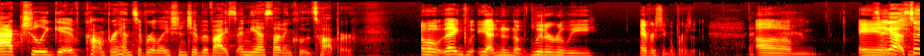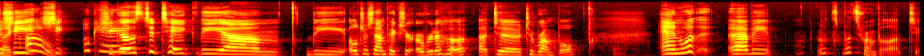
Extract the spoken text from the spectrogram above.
actually give comprehensive relationship advice. And yes, that includes Hopper. Oh, that yeah, no, no, literally every single person. Um, and So yeah, so like, she "Oh, she okay. she goes to take the um the ultrasound picture over to Hook uh, to to Rumple, and what Abbey, what's what's Rumple up to?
